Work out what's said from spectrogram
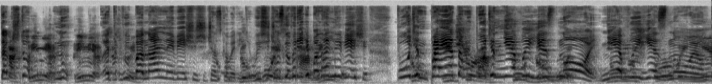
Так как что, пример, ну, пример. Это вы чувствуете? банальные вещи сейчас Ну, говорите. Вы другой сейчас говорите страны. банальные вещи. Путин, Ну, поэтому еще раз, Путин не выездной. Не Ну, выездной вы он, нервничаете?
